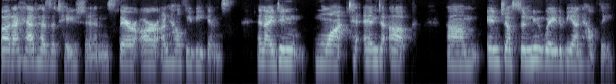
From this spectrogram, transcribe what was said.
But I had hesitations. There are unhealthy vegans, and I didn't want to end up um, in just a new way to be unhealthy.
